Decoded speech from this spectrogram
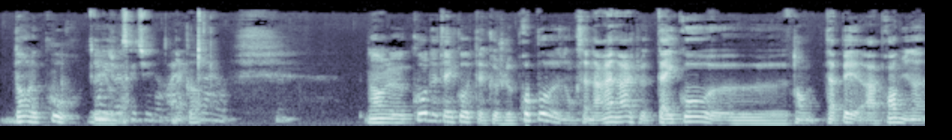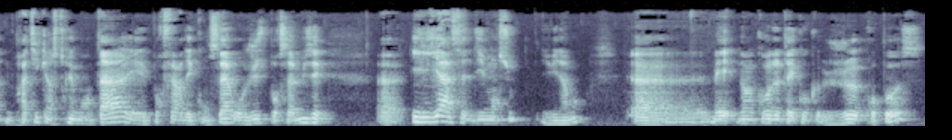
dans le cours. De oui, je vois ce que tu veux dire. D'accord dans le cours de taiko tel que je le propose, donc ça n'a rien à voir avec le taiko, euh, taper, apprendre une, pratique instrumentale et pour faire des concerts ou juste pour s'amuser. Euh, il y a cette dimension, évidemment, euh, mais dans le cours de taiko que je propose,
